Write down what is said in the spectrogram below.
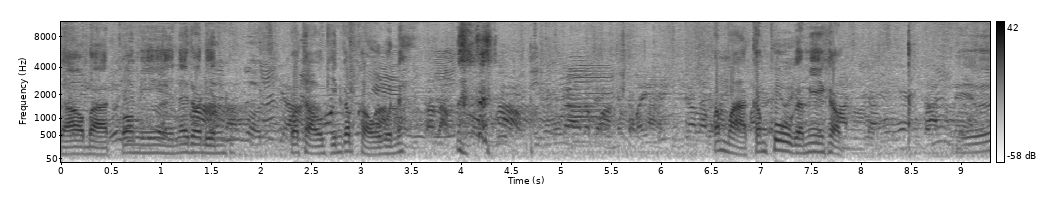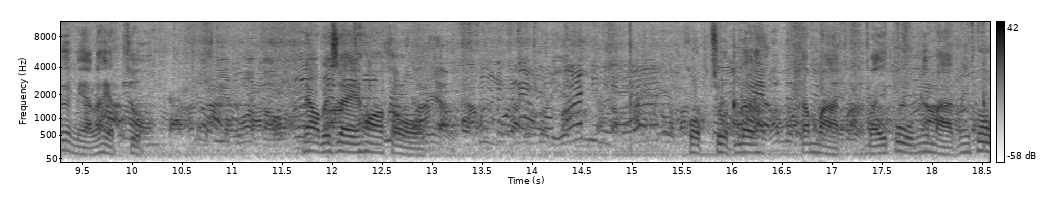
สาวบาทก็มีในตัวเดียนพอเถากินกับเขาคนนะ ข้าวหมากข้าวคู่ก็มีครับ เออแม่ละเห็ดสุดเนี่ยเอาไปใส่ห่อเขาครบสุดเลยข้าวหมากใบผู้มีหมากมีผู้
